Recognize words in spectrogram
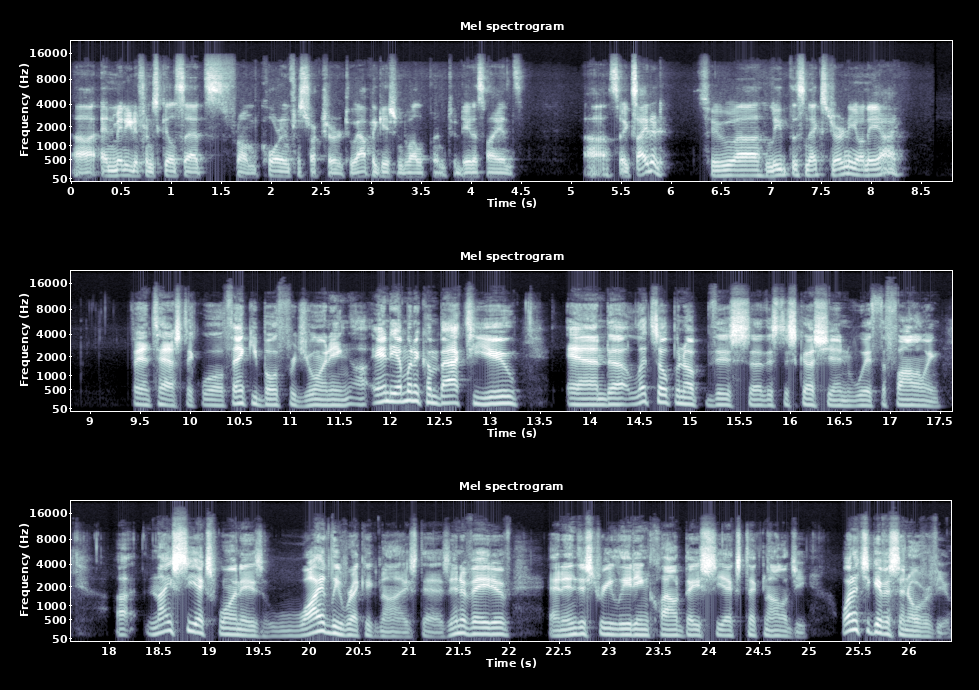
uh, and many different skill sets from core infrastructure to application development to data science. Uh, so excited to uh, lead this next journey on AI. Fantastic. Well, thank you both for joining. Uh, Andy, I'm going to come back to you and uh, let's open up this uh, this discussion with the following. Uh, NICE CXone is widely recognized as innovative and industry leading cloud based CX technology. Why don't you give us an overview?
